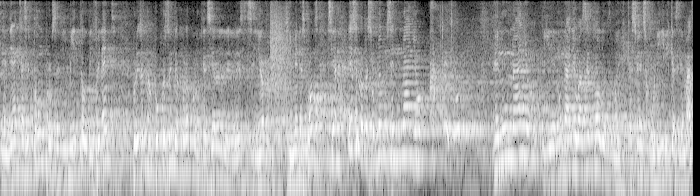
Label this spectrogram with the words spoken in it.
tendrían que hacer todo un procedimiento diferente. Por eso tampoco estoy de acuerdo con lo que decía este señor Jiménez Pons. Decía, eso lo resolvemos en un año. Ah, en un año, y en un año va a hacer todas las modificaciones jurídicas y demás,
